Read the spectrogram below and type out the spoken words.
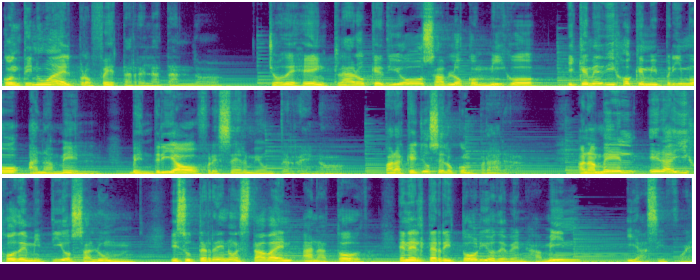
Continúa el profeta relatando, yo dejé en claro que Dios habló conmigo y que me dijo que mi primo Anamel vendría a ofrecerme un terreno para que yo se lo comprara. Anamel era hijo de mi tío Salum y su terreno estaba en Anatod, en el territorio de Benjamín, y así fue.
